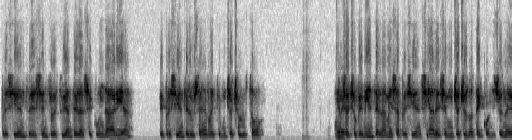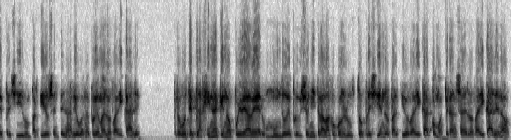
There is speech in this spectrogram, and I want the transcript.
presidente del centro de estudiantes de la secundaria, de presidente del UCR, este muchacho Lustó. Un muchacho que miente en la mesa presidencial, ese muchacho no está en condiciones de presidir un partido centenario. Bueno, el problema de los radicales. Pero vos te imaginás que no puede haber un mundo de producción y trabajo con Lustó presidiendo el Partido Radical como esperanza de los radicales, ¿no?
